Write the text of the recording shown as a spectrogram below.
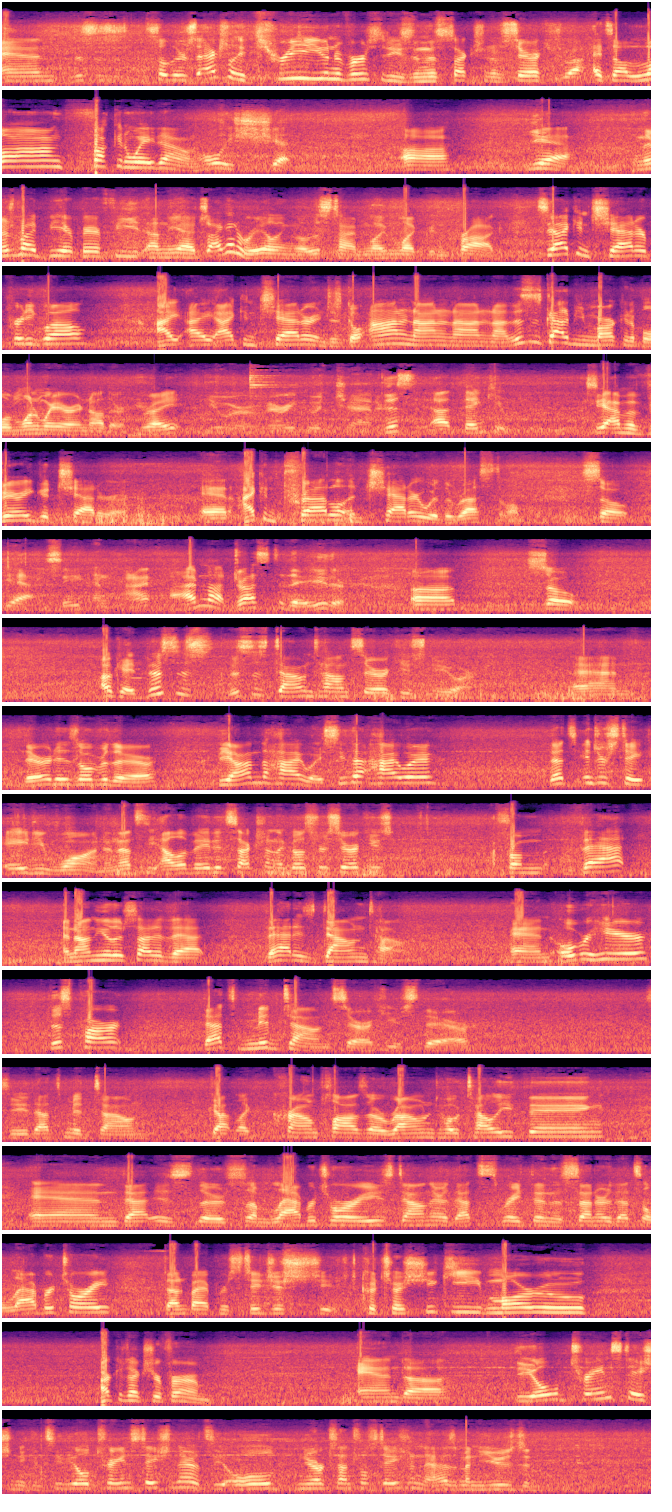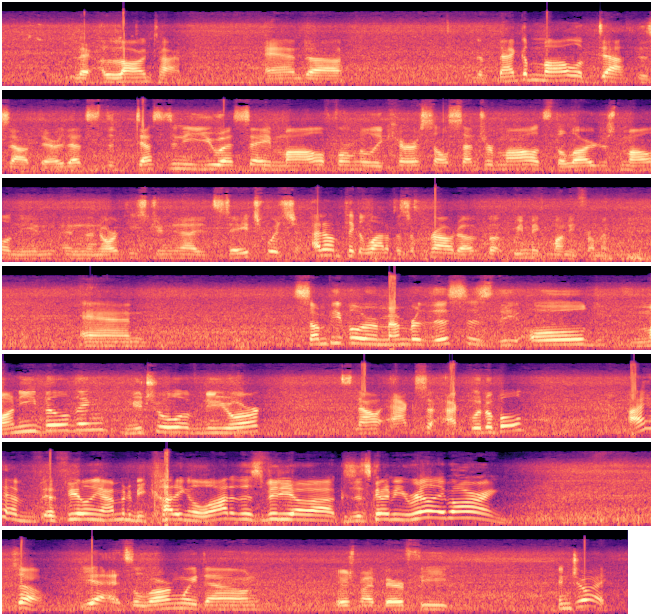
And this is, so there's actually three universities in this section of Syracuse. It's a long fucking way down. Holy shit. Uh, yeah. And there's my bare, bare feet on the edge. I got a railing though this time, like, like in Prague. See, I can chatter pretty well. I, I, I can chatter and just go on and on and on and on. This has got to be marketable in one way or another, right? You are a very good chatterer. This, uh, thank you. See, I'm a very good chatterer. And I can prattle and chatter with the rest of them. So, yeah, see? And I, I'm not dressed today either. Uh, so, Okay, this is this is downtown Syracuse, New York. And there it is over there. Beyond the highway. See that highway? That's Interstate 81, and that's the elevated section that goes through Syracuse. From that, and on the other side of that, that is downtown. And over here, this part, that's Midtown Syracuse there. See, that's Midtown. Got like Crowne Plaza round hotel-y thing and that is there's some laboratories down there. That's right there in the center. That's a laboratory done by a prestigious Toshiko Mori architecture firm. And uh, the old train station you can see the old train station there? It's the old New York Central station that hasn't been used in a long time. And uh, the Mega Mall of Death is out there. That's the Destiny USA Mall, formerly Carousel Center Mall. It's the largest mall in the in the northeastern United States, which I don't think a lot of us are proud of, but we make money from it. And some people remember this is the old money building, Mutual of New York. It's now AXA Equitable. I have a feeling I'm going to be cutting a lot of this video out because it's going to be really boring. So, yeah, it's a long way down. There's my bare feet. Enjoy!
